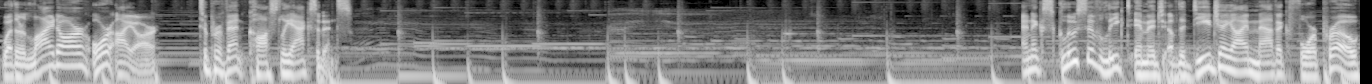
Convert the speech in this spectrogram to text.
whether LiDAR or IR, to prevent costly accidents. An exclusive leaked image of the DJI Mavic 4 Pro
